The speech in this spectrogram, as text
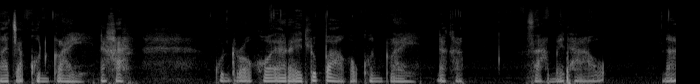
มาจากคนไกลนะคะ คุณรอคอยอะไรหรือเปล่ากับคนไกลนะคะสามไม้เท้านะ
